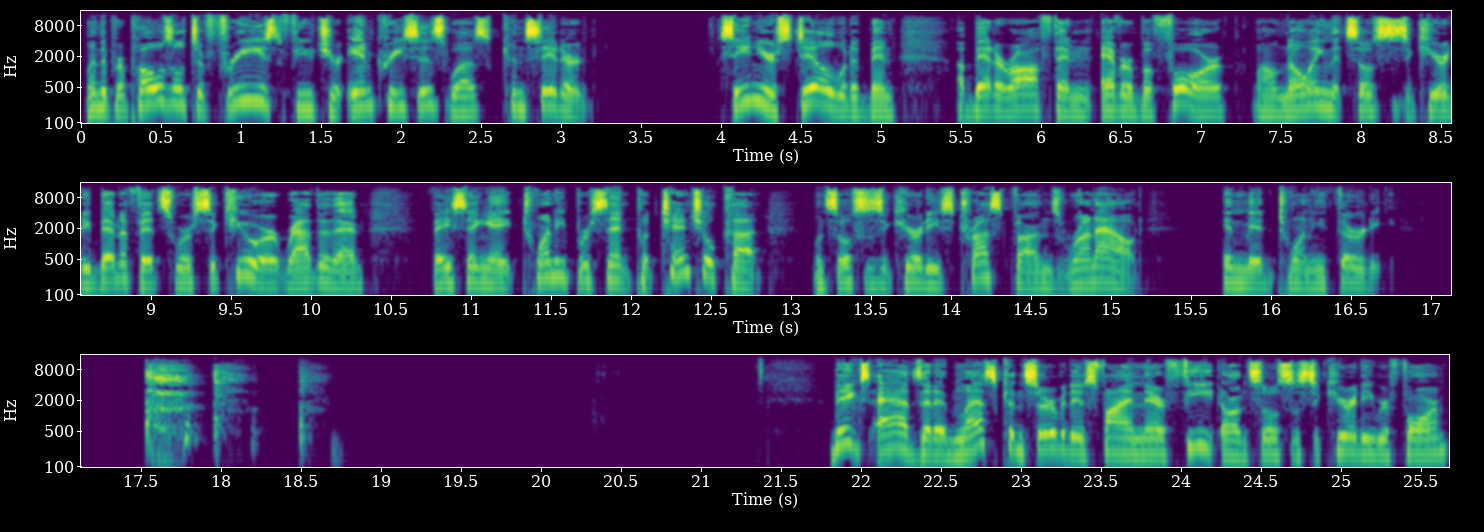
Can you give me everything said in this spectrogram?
when the proposal to freeze future increases was considered. Seniors still would have been uh, better off than ever before while knowing that Social Security benefits were secure rather than facing a 20% potential cut when Social Security's trust funds run out in mid 2030. Biggs adds that unless conservatives find their feet on Social Security reform,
